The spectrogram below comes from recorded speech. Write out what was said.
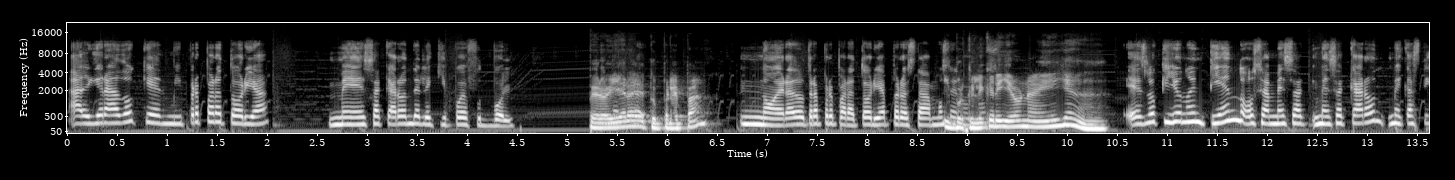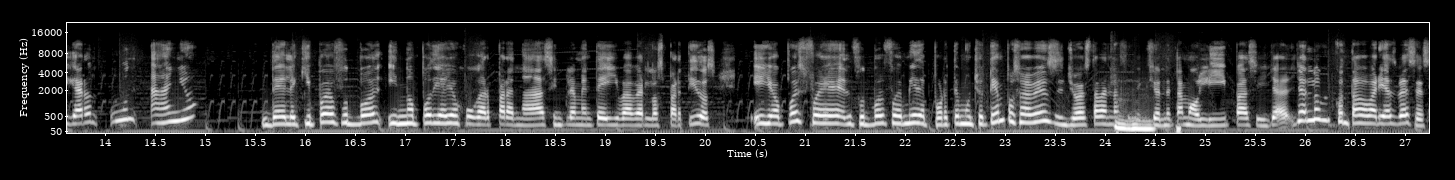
al grado que en mi preparatoria me sacaron del equipo de fútbol. Pero ella era de tu prepa. No era de otra preparatoria, pero estábamos ¿Y en por qué le creyeron a ella? Es lo que yo no entiendo. O sea, me, sa- me sacaron, me castigaron un año del equipo de fútbol y no podía yo jugar para nada, simplemente iba a ver los partidos. Y yo pues fue, el fútbol fue mi deporte mucho tiempo, ¿sabes? Yo estaba en la selección de Tamaulipas y ya, ya lo he contado varias veces.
